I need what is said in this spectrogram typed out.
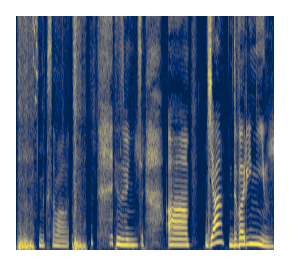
смиксовала, извините, А, я дворянин.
